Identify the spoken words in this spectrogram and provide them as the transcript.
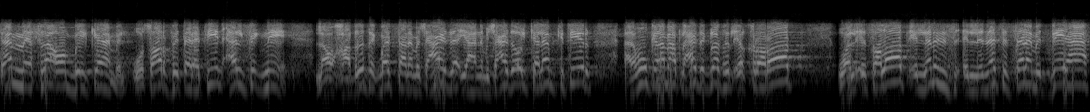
تم إخلاءهم بالكامل وصرف 30 ألف جنيه. لو حضرتك بس أنا مش عايز يعني مش عايز أقول كلام كتير أنا ممكن أبعت لحضرتك دلوقتي الإقرارات والإيصالات اللي الناس اللي الناس استلمت فيها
